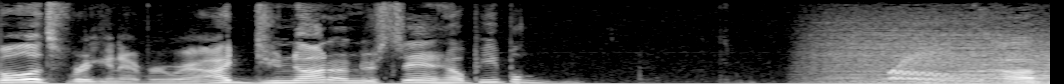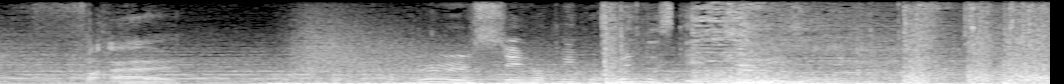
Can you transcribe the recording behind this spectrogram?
Bullets freaking everywhere. I do not understand how people. Uh, fu- uh, I don't understand how people win this game so easily.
